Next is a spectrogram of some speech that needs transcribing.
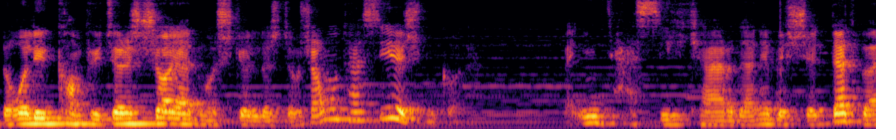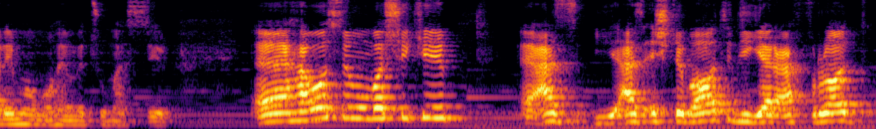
به قولی کامپیوترش شاید مشکل داشته باشه اون تصحیحش می‌کنه. و این تصحیح کردنه به شدت برای ما مهمه تو مسیر. حواسمون باشه که از از اشتباهات دیگر افراد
